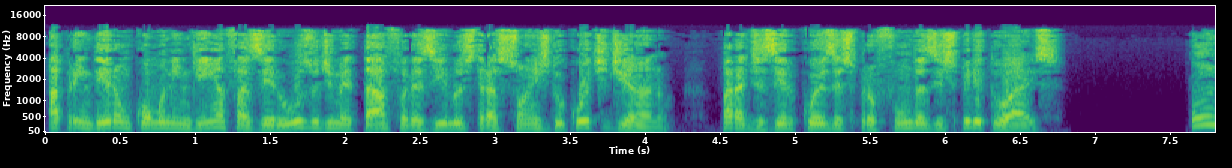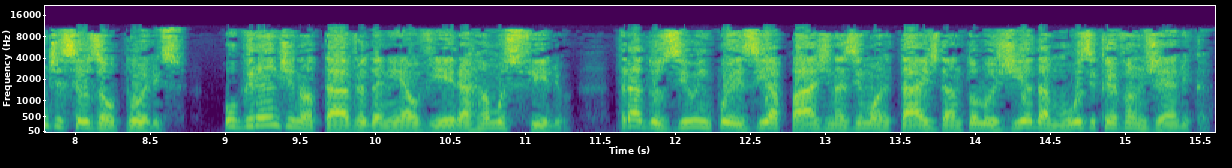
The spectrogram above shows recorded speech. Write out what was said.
aprenderam como ninguém a fazer uso de metáforas e ilustrações do cotidiano, para dizer coisas profundas e espirituais. Um de seus autores, o grande e notável Daniel Vieira Ramos Filho, traduziu em poesia páginas imortais da antologia da música evangélica.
